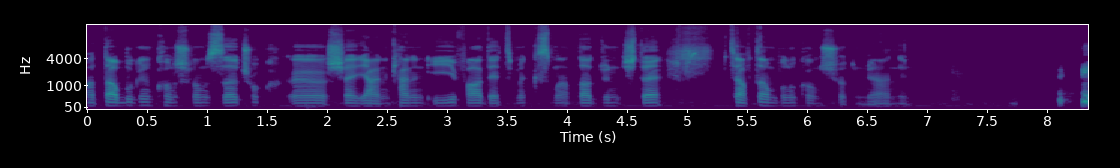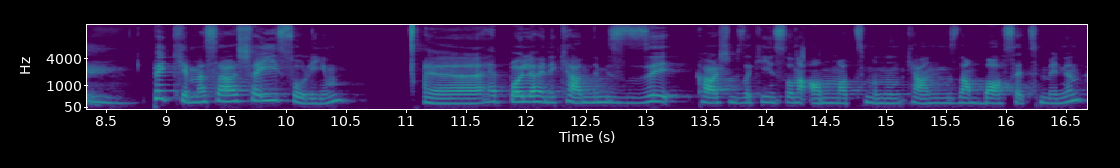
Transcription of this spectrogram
Hatta bugün konuşmamızda çok, eee, şey, yani, kendini iyi ifade etme kısmı hatta dün, işte, bir taraftan bunu konuşuyordum, yani. Peki, mesela şeyi sorayım. Eee, hep böyle, hani, kendimizi karşımızdaki insana anlatmanın, kendimizden bahsetmenin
